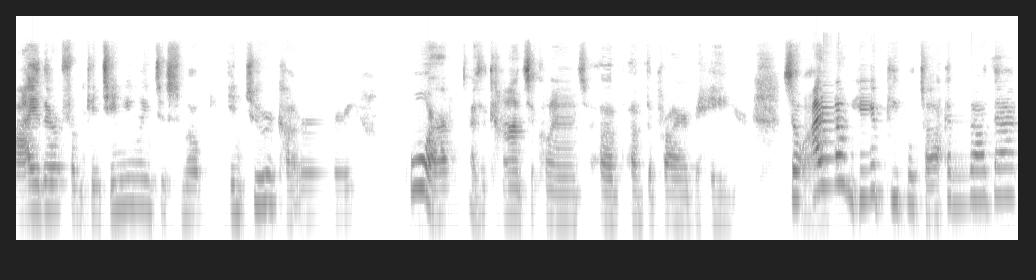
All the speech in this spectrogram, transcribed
either from continuing to smoke into recovery or as a consequence of, of the prior behavior. So I don't hear people talk about that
